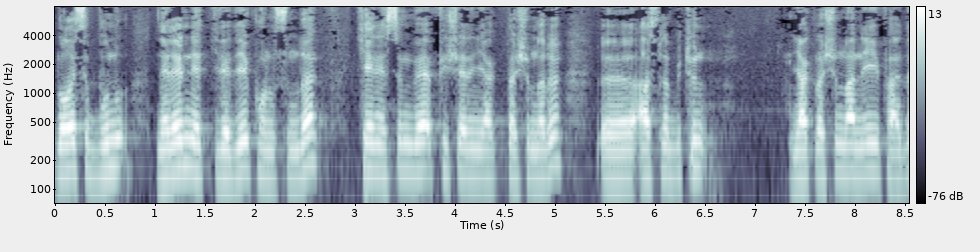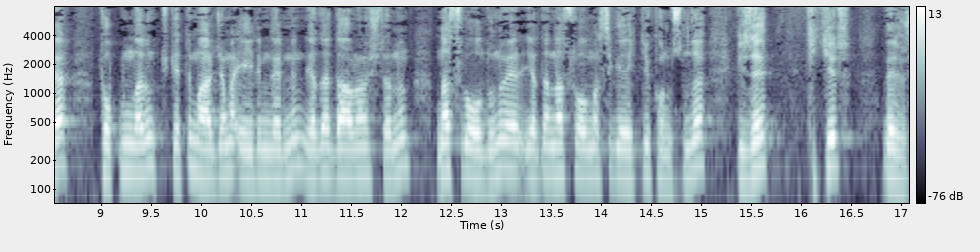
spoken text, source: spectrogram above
dolayısıyla bunu nelerin etkilediği konusunda Keynes'in ve Fisher'in yaklaşımları aslında bütün yaklaşımlar neyi ifade eder? Toplumların tüketim harcama eğilimlerinin ya da davranışlarının nasıl olduğunu ve ya da nasıl olması gerektiği konusunda bize fikir verir.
